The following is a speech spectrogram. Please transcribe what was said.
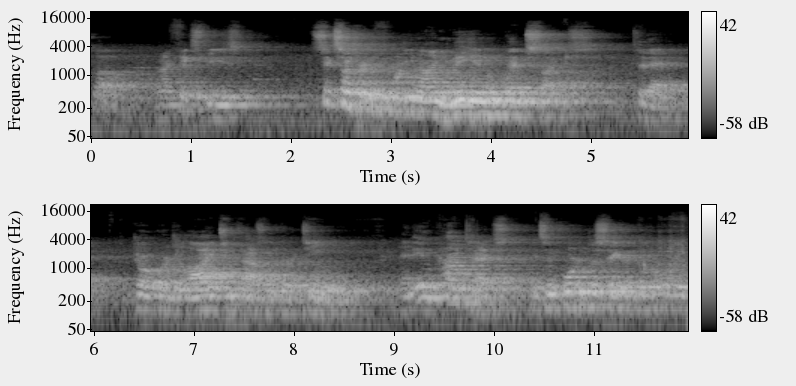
So, when I fix these, 649 million websites today, or July 2013. And in context, it's important to say that there were only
